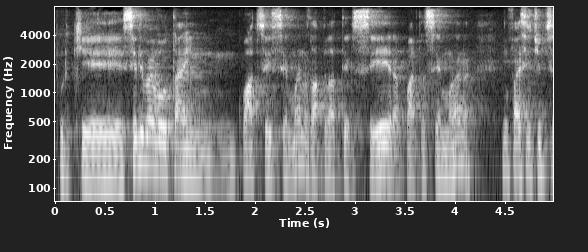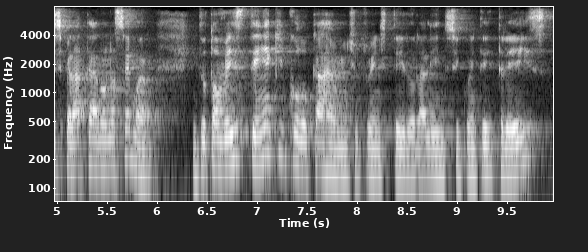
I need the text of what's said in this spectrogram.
Porque se ele vai voltar em, quatro, seis semanas, lá pela terceira, quarta semana, não faz sentido você esperar até a nona semana. Então talvez tenha que colocar realmente o Trent Taylor ali em 53,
